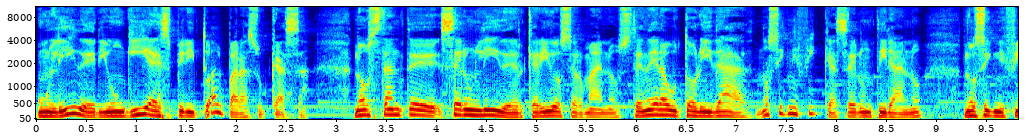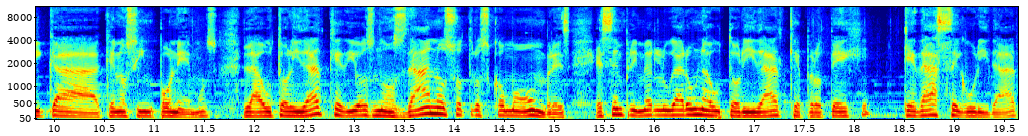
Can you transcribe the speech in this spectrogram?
un líder y un guía espiritual para su casa. No obstante, ser un líder, queridos hermanos, tener autoridad, no significa ser un tirano, no significa que nos imponemos. La autoridad que Dios nos da a nosotros como hombres es en primer lugar una autoridad que protege, que da seguridad,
